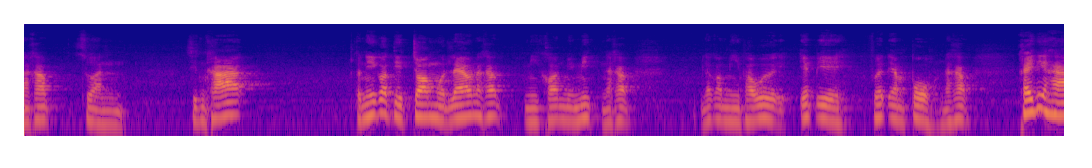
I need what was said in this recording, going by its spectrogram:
นะครับ ส่วนสินค้า ตัวนี้ก็ติดจองหมดแล้วนะครับ มีคอนมีมิกนะครับ แล้วก็มี power FA First Amp Pro นะครับ ใครที่หา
